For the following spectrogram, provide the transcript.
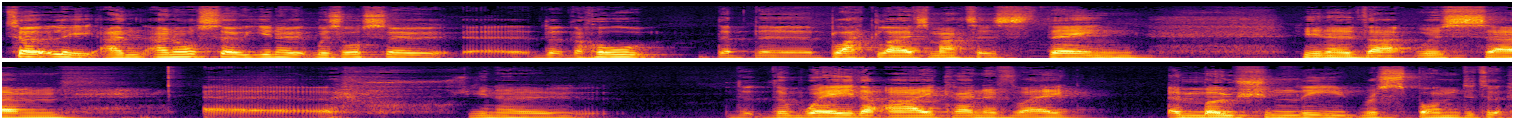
Totally, and and also you know it was also uh, the the whole the, the Black Lives Matters thing, you know that was um, uh, you know the the way that I kind of like emotionally responded to that.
